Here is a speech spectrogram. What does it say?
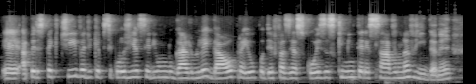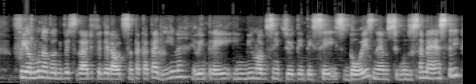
é, a perspectiva de que a psicologia seria um lugar legal para eu poder fazer as coisas que me interessavam na vida, né? Fui aluna da Universidade Federal de Santa Catarina, eu entrei em 1986, 2, né, no segundo semestre,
